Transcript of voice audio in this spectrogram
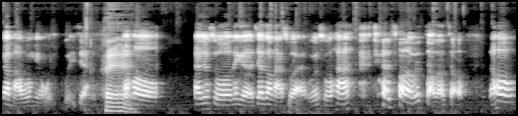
干嘛？我又没有违规这样。嘿嘿然后他就说那个驾照拿出来，我就说哈，驾照我就找找找。然后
